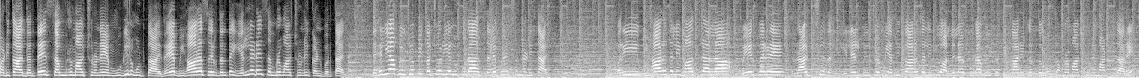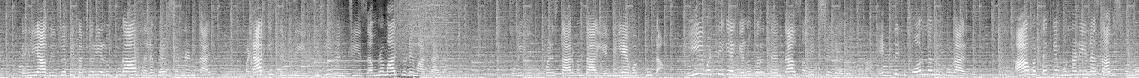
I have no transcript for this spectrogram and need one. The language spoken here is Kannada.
ಪಡಿತಾ ಇದ್ದಂತೆ ಸಂಭ್ರಮಾಚರಣೆ ಮುಗಿಲು ಮುಟ್ತಾ ಇದೆ. ಬಿಹಾರ ಸೇರಿದಂತೆ ಎಲ್ಲೆಡೆ ಸಂಭ್ರಮಾಚರಣೆ ಕಂಡು ಬರ್ತಾ ಇದೆ. ದೆಹಲಿಯ ಬಿಜೆಪಿ ಕಚೇರಿಯಲ್ಲೂ ಕೂಡ ಸೆಲೆಬ್ರೇಷನ್ ನಡೀತಾ ಇದೆ. ಬರೀ ಬಿಹಾರದಲ್ಲಿ ಮಾತ್ರ ಅಲ್ಲ, ಬೇರೆ ಬೇರೆ ರಾಜ್ಯದಲ್ಲಿ, ಎಲ್ಲೆಲ್ಲಿ ಬಿಜೆಪಿ ಅಧಿಕಾರದಲ್ಲಿದೆಯೋ ಅಲ್ಲೆಲ್ಲ ಕೂಡ ಬಿಜೆಪಿ ಕಾರ್ಯಕರ್ತರು ಸಂಭ್ರಮಾಚರಣೆ ಮಾಡ್ತಿದ್ದಾರೆ. ದೆಹಲಿಯ ಬಿಜೆಪಿ ಕಚೇರಿಯಲ್ಲೂ ಕೂಡ ಸೆಲೆಬ್ರೇಷನ್ ನಡೀತಾ ಇದೆ. ಪಟಾಕಿ ಸಿಡಿಸಿ, ಸಿಹಿ ಹಂಚಿ ಸಂಭ್ರಮಾಚರಣೆ ಮಾಡ್ತಾ ಇದ್ದಾರೆ. ಕುಣಿದು ಕುಪ್ಪಳಿಸ್ತಾ ಇರುವಂತ ಎನ್ ಡಿ ಎ ಒಕ್ಕೂಟ ಈ ಮಟ್ಟಿಗೆ ಗೆಲುವು ಬರುತ್ತೆ ಅಂತ ಸಮೀಕ್ಷೆಗಳಲ್ಲೂ ಕೂಡ ಎಕ್ಸಿಟ್ ಪೋಲ್ನಲ್ಲೂ ಕೂಡ ಇರಲಿಲ್ಲ ಆ ಮಟ್ಟಕ್ಕೆ ಮುನ್ನಡೆಯನ್ನ ಸಾಧಿಸಿಕೊಂಡು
